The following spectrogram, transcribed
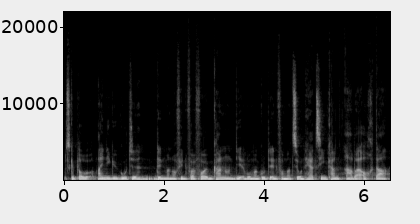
Es gibt auch einige gute, denen man auf jeden Fall folgen kann und die, wo man gute Informationen herziehen kann, aber auch da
